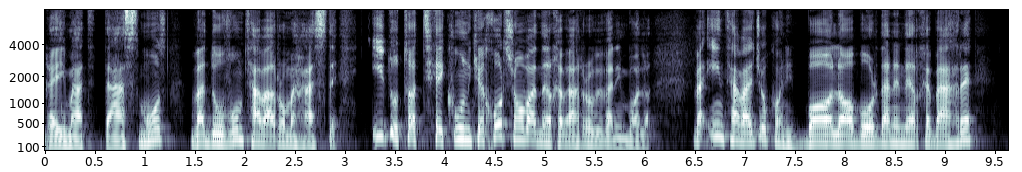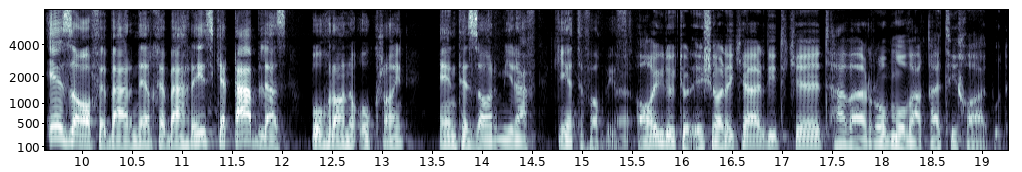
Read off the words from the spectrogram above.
قیمت دستمزد و دوم تورم هسته. این دو تا تکون که خورد شما باید نرخ بهره رو ببرین بالا. و این توجه کنید بالا بردن نرخ بهره اضافه بر نرخ بهره است که قبل از بحران اوکراین انتظار می‌رفت که این اتفاق بیفته. آقای دکتر اشاره کردید که تورم موقتی خواهد بود.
